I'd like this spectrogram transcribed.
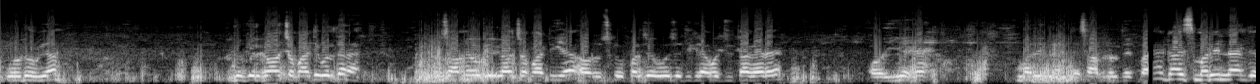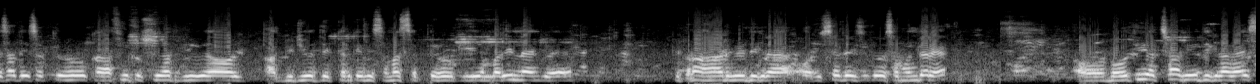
रोड हो गया। जो गिरगांव चौपाटी बोलते हैं ना तो सामने वो गिरगांव चौपाटी है, और उसके ऊपर जो वो जो दिख रहा है, वो जूता घर है, और ये है। मरीन लाइन जैसा आप लोग देख पा रहे हैं गाइस मरीन लाइन जैसा देख सकते हो, काफ़ी खूबसूरत व्यू है और आप वीडियो देख करके भी समझ सकते हो कि ये मरीन लाइन जो है, कितना हार्ड व्यू दिख रहा है और इससे देख सकते हो समुंदर है। और बहुत ही अच्छा व्यू दिख रहा है गाइस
